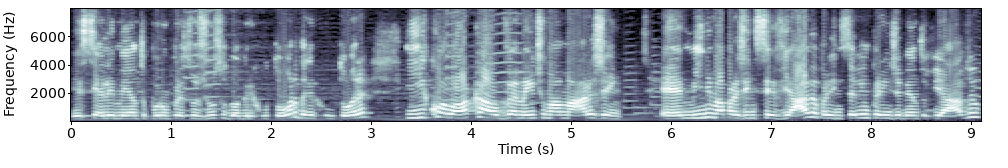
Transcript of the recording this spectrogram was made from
esse alimento por um preço justo do agricultor, da agricultora, e coloca, obviamente, uma margem é, mínima para a gente ser viável, para a gente ser um empreendimento viável,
